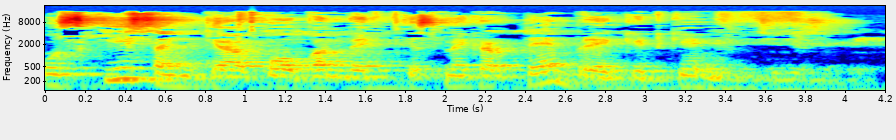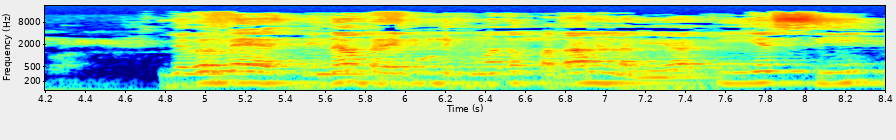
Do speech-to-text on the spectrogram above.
उसकी संख्या को अपन व्यक्त किसमें करते हैं? ब्रैकेट के नीचे जैसे अगर मैं बिना ब्रैकेट लिखूँगा तो पता नहीं लगेगा कि ये सी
